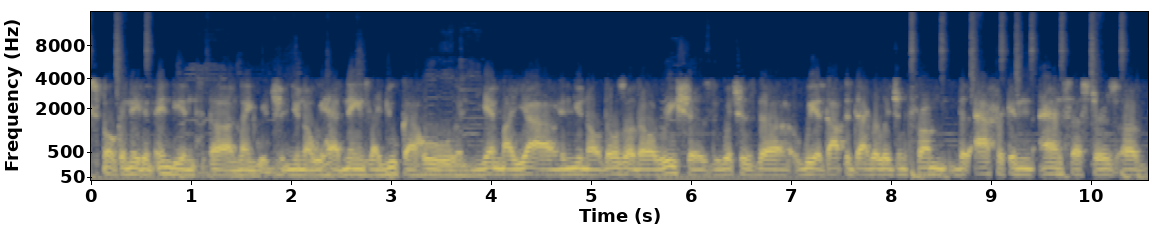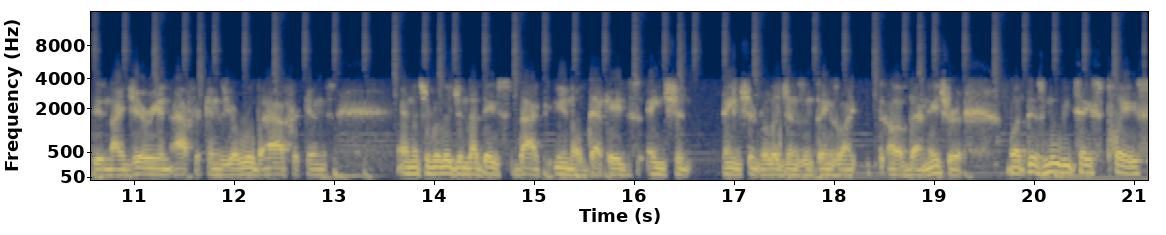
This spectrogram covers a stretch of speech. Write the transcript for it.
spoke a native Indian uh, language. And, you know, we had names like Yukahu and Yemaya, and, you know, those are the Orishas, which is the, we adopted that religion from the African ancestors of the Nigerian Africans, Yoruba Africans. And it's a religion that dates back, you know, decades ancient ancient religions and things like of that nature. But this movie takes place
